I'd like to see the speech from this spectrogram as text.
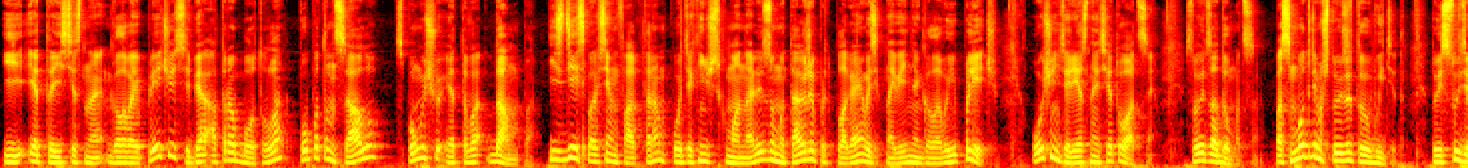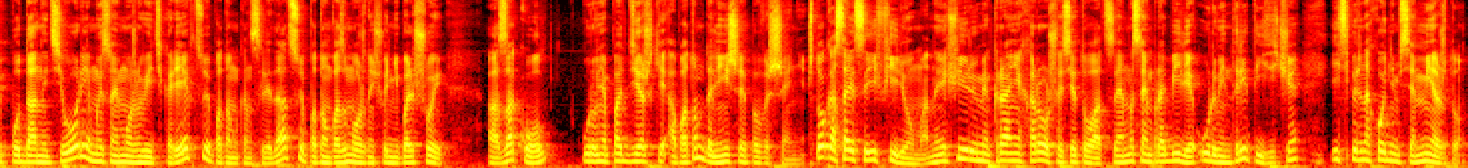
И это, естественно, голова и плечи себя отработала по потенциалу с помощью этого дампа. И здесь по всем факторам, по техническому анализу мы также предполагаем возникновение головы и плеч. Очень интересная ситуация. Стоит задуматься. Посмотрим, что из этого выйдет. То есть, судя по данной теории, мы с вами можем видеть коррекцию, потом консолидацию, потом, возможно, еще небольшой а, закол уровня поддержки, а потом дальнейшее повышение. Что касается эфириума, на эфириуме крайне хорошая ситуация, мы с вами пробили уровень 3000 и теперь находимся между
